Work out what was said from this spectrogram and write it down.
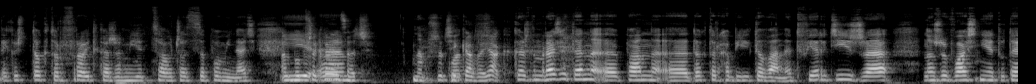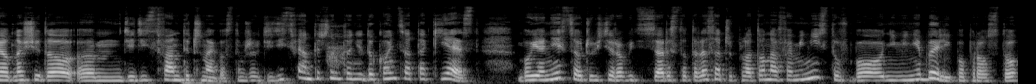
jakoś doktor Freud każe mi je cały czas zapominać. Albo I, przekręcać. E, na przykład. Ciekawe jak. W każdym razie ten e, pan e, doktor habilitowany twierdzi, że, no, że właśnie tutaj odnosi do um, dziedzictwa antycznego. Z tym, że w dziedzictwie antycznym to nie do końca tak jest. Bo ja nie chcę oczywiście robić z Arystotelesa czy Platona feministów, bo nimi nie byli po prostu.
